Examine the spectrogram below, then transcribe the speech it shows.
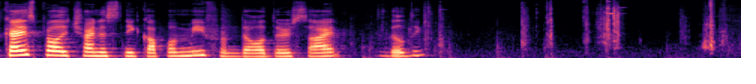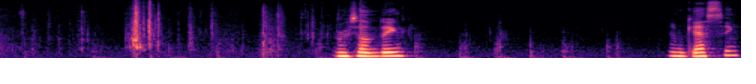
This guy's probably trying to sneak up on me from the other side building. Or something. I'm guessing.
